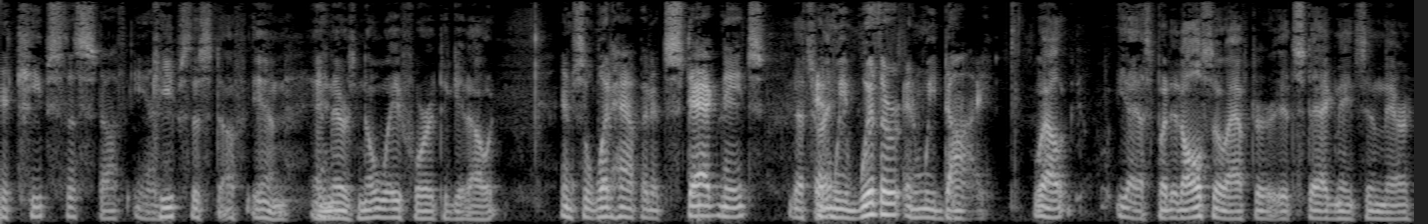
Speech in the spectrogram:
it keeps the stuff in. keeps the stuff in, and there's no way for it to get out. and so what happened? It stagnates, That's right. and we wither and we die. well, yes, but it also, after it stagnates in there,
